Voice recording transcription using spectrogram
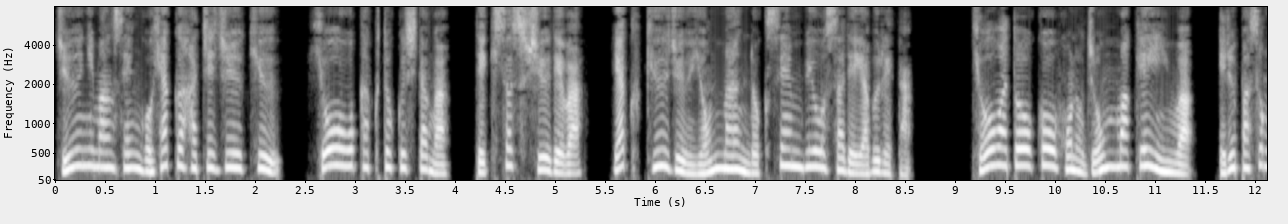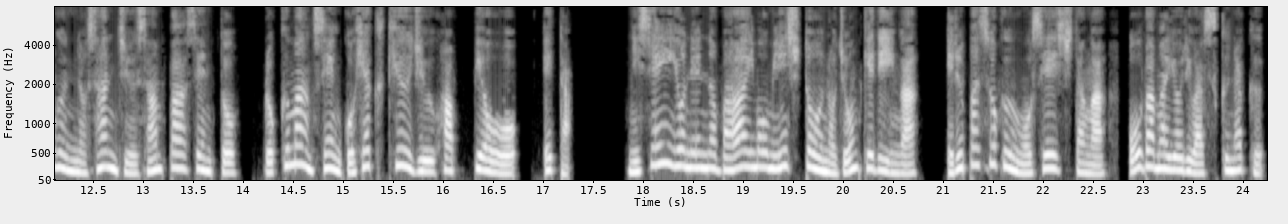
12万1589票を獲得したが、テキサス州では約94万6000票差で敗れた。共和党候補のジョン・マケインは、エルパソ軍の33%、6万1598票を得た。2004年の場合も民主党のジョン・ケリーがエルパソ軍を制したが、オバマよりは少なく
